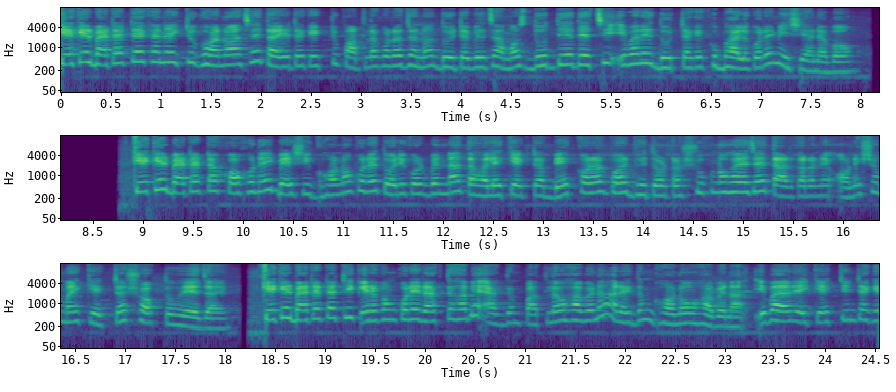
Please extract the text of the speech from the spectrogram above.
কেকের ব্যাটারটা এখানে একটু ঘন আছে, তাই এটাকে একটু পাতলা করার জন্য দুই টেবিল চামচ দুধ দিয়ে দিচ্ছি এবার এই দুধটাকে খুব ভালো করে মিশিয়ে নেব। কেকের ব্যাটারটা কখনোই বেশি ঘন করে তৈরি করবেন না, তাহলে কেকটা বেক করার পর ভিতরটা শুকনো হয়ে যায়, তার কারণে অনেক সময় কেকটা শক্ত হয়ে যায়। কেকের ব্যাটারটা ঠিক এরকম করে রাখতে হবে, একদম পাতলাও হবে না আর একদম ঘনও হবে না। এবার এই কেক টিনটাকে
